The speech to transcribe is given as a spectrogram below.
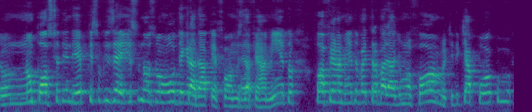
eu não posso te atender, porque se eu fizer isso, nós vamos ou degradar a performance é. da ferramenta, ou a ferramenta vai trabalhar de uma forma que daqui a pouco,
